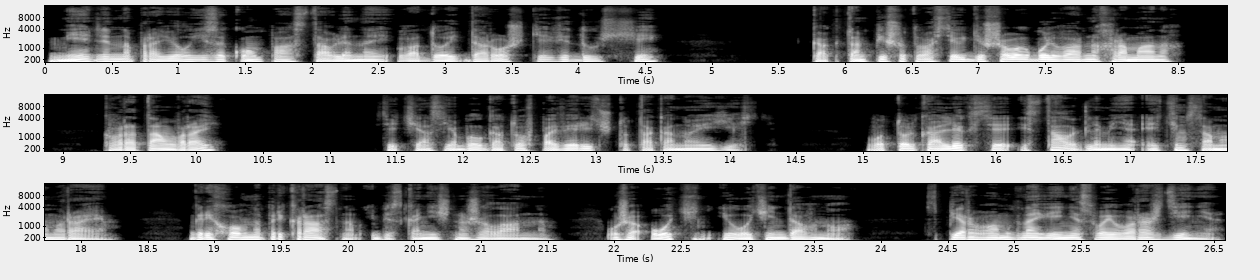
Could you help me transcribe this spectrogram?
Медленно провел языком по оставленной водой дорожке ведущей, как там пишут во всех дешевых бульварных романах, к вратам в рай Сейчас я был готов поверить, что так оно и есть. Вот только Алексия и стала для меня этим самым раем. Греховно прекрасным и бесконечно желанным. Уже очень и очень давно. С первого мгновения своего рождения.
